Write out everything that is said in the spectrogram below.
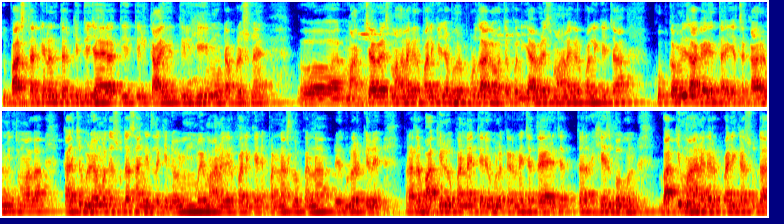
की पाच तारखेनंतर किती जाहिराती येतील काय येतील हेही मोठा प्रश्न आहे. मागच्या वेळेस महानगरपालिकेच्या भरपूर जागा होत्या पण यावेळेस महानगरपालिकेच्या खूप कमी जागा येत आहे. याचं कारण मी तुम्हाला कालच्या व्हिडिओमध्ये सुद्धा सांगितलं की नवी मुंबई महानगरपालिकेने पन्नास लोकांना रेग्युलर केले पण आता बाकी लोकांना ते रेग्युलर करण्याच्या तयारीत आहेत. तर हेच बघून बाकी महानगरपालिका सुद्धा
